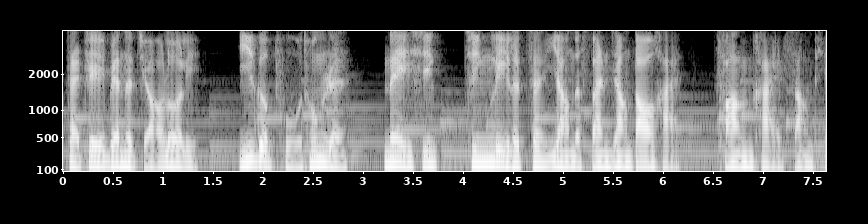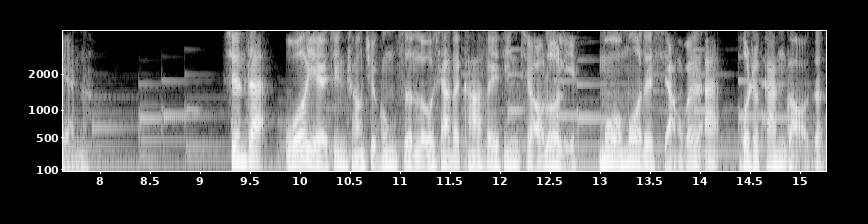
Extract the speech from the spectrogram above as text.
在这边的角落里，一个普通人内心经历了怎样的翻江倒海。沧海桑田呢。现在我也经常去公司楼下的咖啡厅角落里，默默的想文案或者赶稿子，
